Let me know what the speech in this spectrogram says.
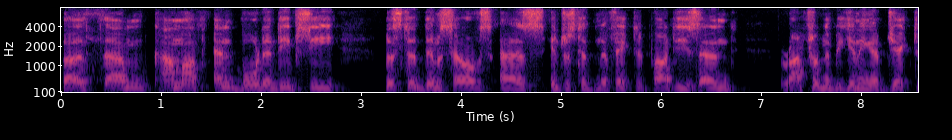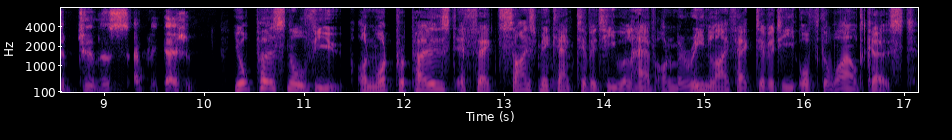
both um, Kei Mouth and Border Deep Sea listed themselves as interested and affected parties and right from the beginning objected to this application. Your personal view on what proposed effect seismic activity will have on marine life activity off the wild coast?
